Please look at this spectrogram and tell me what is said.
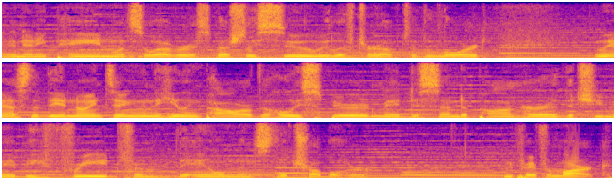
in any pain whatsoever, especially Sue. We lift her up to the Lord. And we ask that the anointing and the healing power of the Holy Spirit may descend upon her, that she may be freed from the ailments that trouble her. We pray for Mark,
